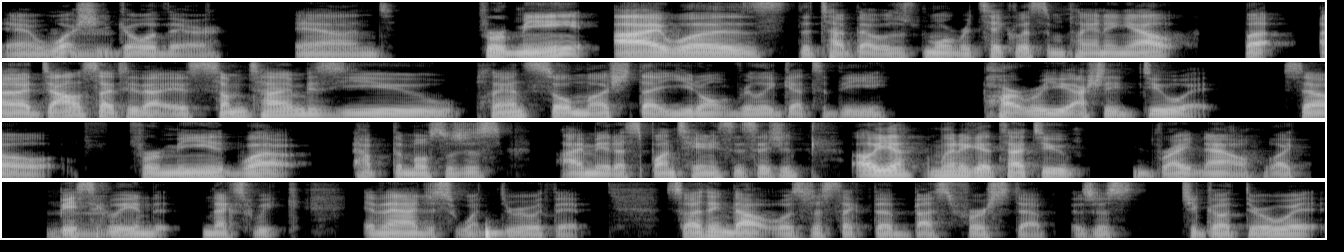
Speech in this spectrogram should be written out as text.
and what should mm-hmm. go there. And for me, I was the type that was more meticulous in planning out. But a downside to that is sometimes you plan so much that you don't really get to the part where you actually do it. So for me, what helped the most was just I made a spontaneous decision. Oh yeah, I'm gonna get a tattoo right now, like Mhm. basically in the next week, and then I just went through with it. So I think that was just like the best first step is just to go through it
